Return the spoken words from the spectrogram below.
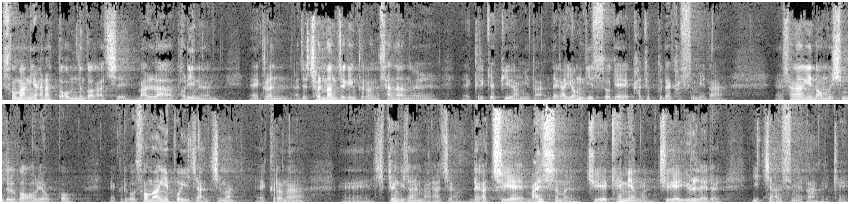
소망이 하나도 없는 것 같이 말라 버리는 그런 아주 절망적인 그런 상황을 그렇게 비유합니다. 내가 연기 속에 가죽 부대 같습니다. 상황이 너무 힘들고 어렵고 그리고 소망이 보이지 않지만 그러나 시편 기자는 말하죠. 내가 주의 말씀을, 주의 계명을, 주의 윤례를 잊지 않습니다. 그렇게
